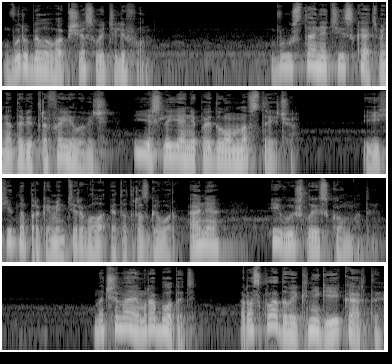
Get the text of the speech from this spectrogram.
вырубила вообще свой телефон. «Вы устанете искать меня, Давид Рафаилович, если я не пойду вам навстречу», ехидно прокомментировала этот разговор Аня и вышла из комнаты. «Начинаем работать. Раскладывай книги и карты».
